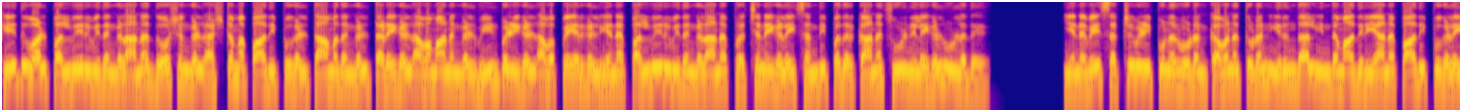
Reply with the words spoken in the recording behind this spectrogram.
கேதுவால் பல்வேறு விதங்களான தோஷங்கள் அஷ்டம பாதிப்புகள் தாமதங்கள் தடைகள் அவமானங்கள் வீண்பழிகள் அவப்பெயர்கள் என பல்வேறு விதங்களான பிரச்சனைகளை சந்திப்பதற்கான சூழ்நிலைகள் உள்ளது. எனவே சற்று விழிப்புணர்வுடன் கவனத்துடன் இருந்தால் இந்த மாதிரியான பாதிப்புகளை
